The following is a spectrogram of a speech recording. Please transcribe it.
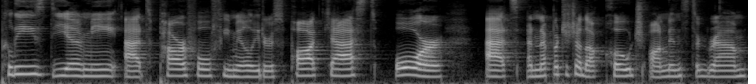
please DM me at Powerful Female Leaders Podcast or at annapatricia.coach on Instagram.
